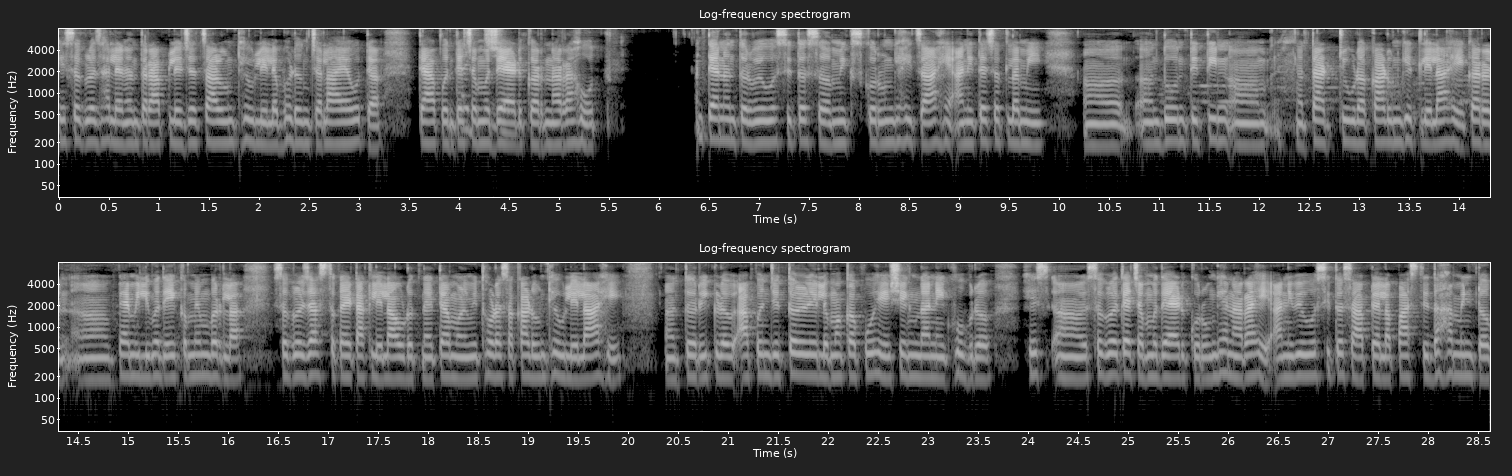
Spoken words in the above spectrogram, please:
हे सगळं झाल्यानंतर आपल्या ज्या चाळून ठेवलेल्या भडंगच्या लाह्या होत्या. त्या आपण त्याच्यामध्ये ॲड करणार आहोत. त्यानंतर व्यवस्थित असं मिक्स करून घ्यायचं आहे आणि त्याच्यातला मी दोन ते तीन ताट चिवडा काढून घेतलेला आहे. कारण फॅमिलीमध्ये एका मेंबरला सगळं जास्त काही टाकलेलं आवडत नाही. त्यामुळे मी थोडासा काढून ठेवलेला आहे. तर इकडं आपण जे तळलेलं मका पोहे शेंगदाणे खोबरं हे सगळं त्याच्यामध्ये ॲड करून घेणार आहे. आणि व्यवस्थित असं आपल्याला पाच ते दहा मिनटं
